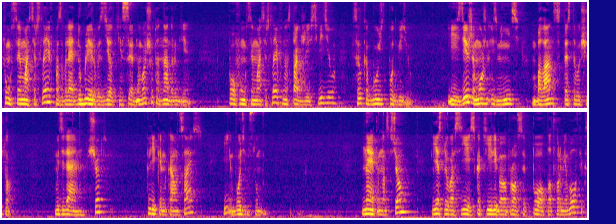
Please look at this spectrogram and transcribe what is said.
Функция мастер-слейв позволяет дублировать сделки с одного счета на другие. По функции мастер-слейв у нас также есть видео, ссылка будет под видео. И здесь же можно изменить баланс тестовых счетов. Выделяем счет, кликаем Account Size и вводим сумму. На этом у нас все. Если у вас есть какие-либо вопросы по платформе Wolfix,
